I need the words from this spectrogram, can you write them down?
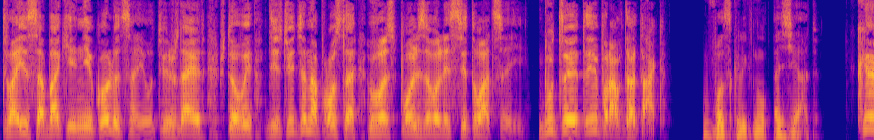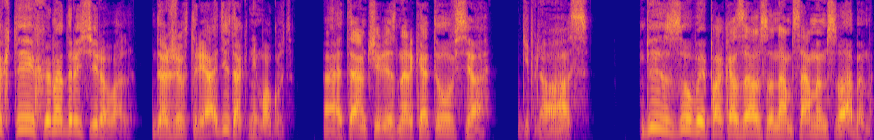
твои собаки не колются и утверждают, что вы действительно просто воспользовались ситуацией. Будто это и правда так. — воскликнул азиат. «Как ты их надрессировал? Даже в триаде так не могут. А там через наркоту все. Гипноз. Беззубый показался нам самым слабым,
